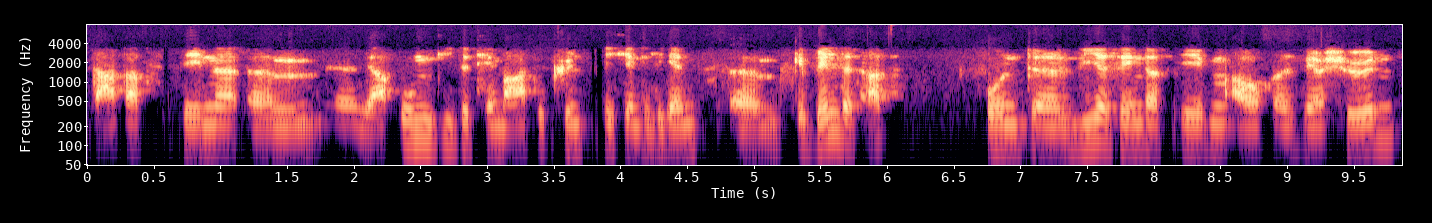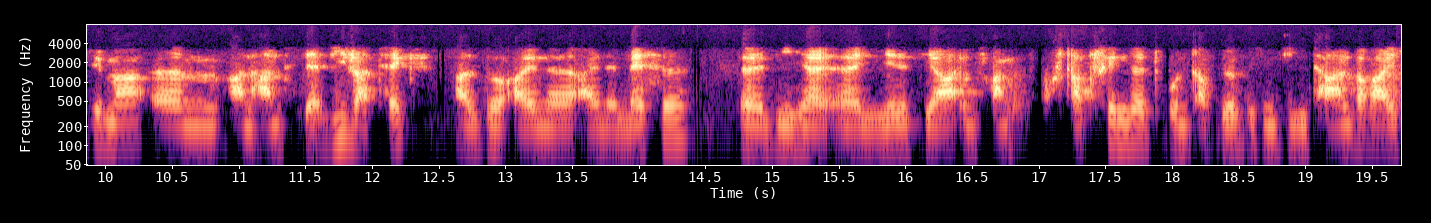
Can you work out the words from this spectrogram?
Start-up-Szene ähm, äh, ja, um diese Thematik künstliche Intelligenz ähm, gebildet hat. Und äh, wir sehen das eben auch äh, sehr schön immer ähm, anhand der Vivatech, also eine, eine Messe, äh, die hier äh, jedes Jahr in Frankfurt stattfindet und auch wirklich im digitalen Bereich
